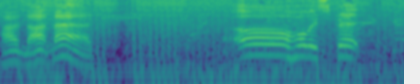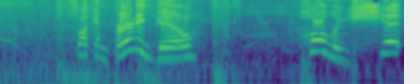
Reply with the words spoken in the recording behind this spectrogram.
I'm not mad. Oh, holy spit! Fucking burning goo. Holy shit!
